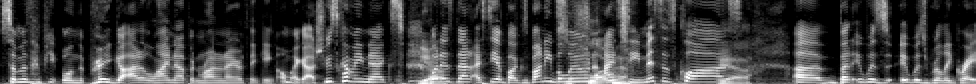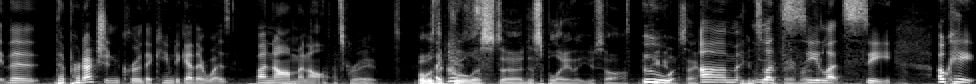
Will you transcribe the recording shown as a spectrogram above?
some of the people in the parade got out of the lineup, and Ron and I are thinking, "Oh my gosh, who's coming next? Yeah. What is that? I see a Bugs Bunny balloon. I see Mrs. Claus. Yeah. Uh, but it was it was really great. the The production crew that came together was phenomenal. That's great. What was the yes. coolest uh, display that you saw? You Ooh, can say. um, You say let's see, let's see. Okay,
